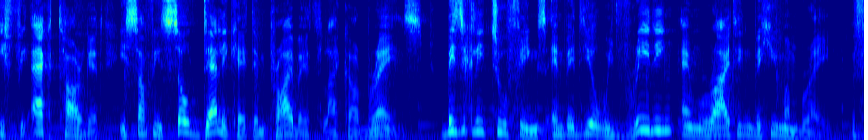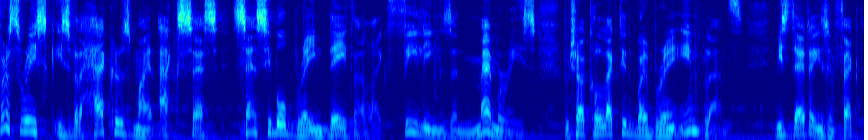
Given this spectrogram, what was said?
if the act target is something so delicate and private like our brains? Basically two things and they deal with reading and writing the human brain. The first risk is that hackers might access sensible brain data like feelings and memories, which are collected by brain implants. This data is in fact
